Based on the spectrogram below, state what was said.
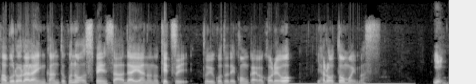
パブロ・ラライン監督のスペンサー・ダイアナの決意ということで、今回はこれをやろうと思います。イェイ。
